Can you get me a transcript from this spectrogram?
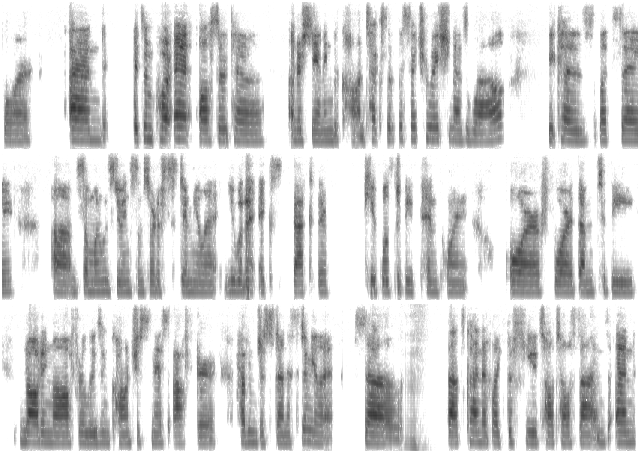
for. And it's important also to understanding the context of the situation as well, because let's say um, someone was doing some sort of stimulant, you wouldn't expect their pupils to be pinpoint or for them to be nodding off or losing consciousness after having just done a stimulant. So mm. that's kind of like the few telltale signs. And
